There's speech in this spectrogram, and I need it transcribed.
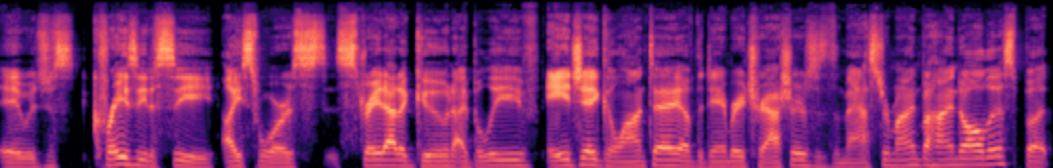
it was just crazy to see Ice Wars straight out of Goon. I believe AJ Galante of the Danbury Trashers is the mastermind behind all this, but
